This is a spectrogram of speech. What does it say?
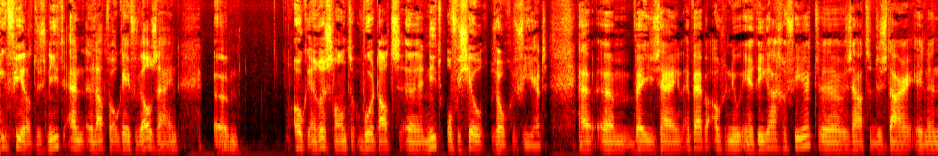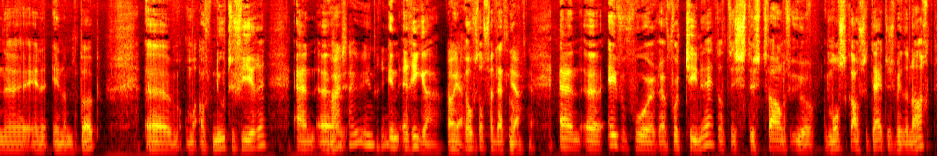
ik vier dat dus niet. En uh, laten we ook even wel zijn... Um, ook in Rusland wordt dat uh, niet officieel zo gevierd. Um, wij, zijn, wij hebben Oud en Nieuw in Riga gevierd. Uh, we zaten dus daar in een, in, in, een pub ehm, om Oud en Nieuw te vieren. En, Waar zijn u in Riga? In, Riga, oh, ja. de hoofdstad van Letland. Ja, ja. En even voor, voor tien, dat is dus 12 uur Moskouse tijd, dus middernacht...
